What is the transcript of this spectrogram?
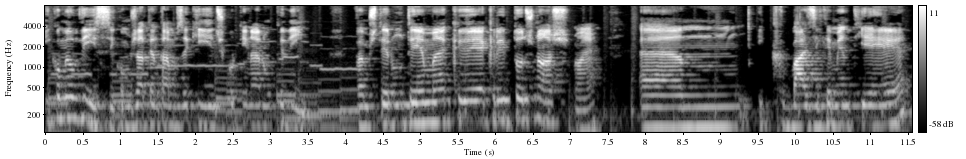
e como eu disse, e como já tentámos aqui descortinar um bocadinho, vamos ter um tema que é querido de todos nós, não é? Um, e que basicamente é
